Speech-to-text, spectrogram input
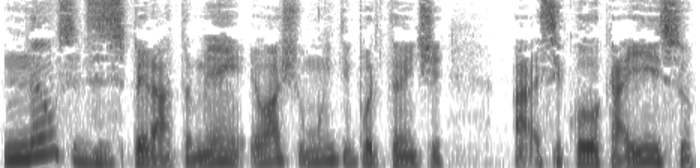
não se desesperar também, eu acho muito importante a se colocar isso,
